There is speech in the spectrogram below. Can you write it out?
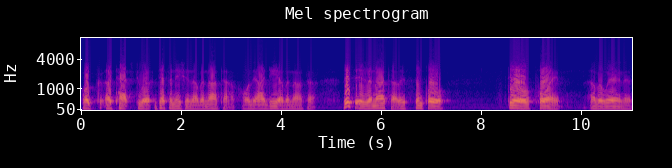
or attached to a definition of anatta or the idea of anatta. This is anatta, this simple, still point of awareness.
